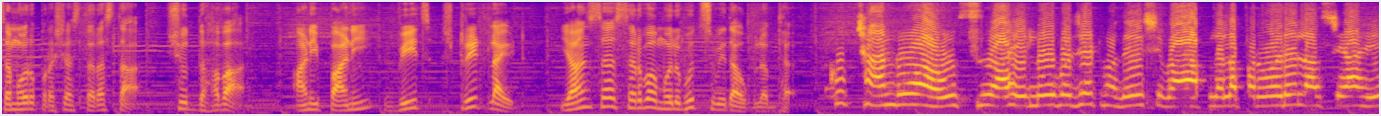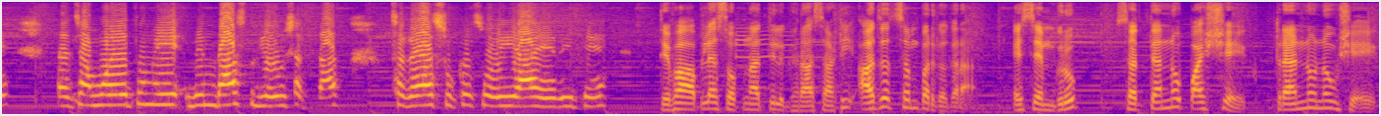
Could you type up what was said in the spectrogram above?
समोर प्रशस्त रस्ता शुद्ध हवा आणि पाणी वीज स्ट्रीट लाइट यांसह सर्व मूलभूत सुविधा उपलब्ध. खूप छान रो हाऊस आहे. लो बजेटमध्ये शिवाय आपल्याला परवडेल असे आहे. त्याच्यामुळे तुम्ही बिंदास्त घेऊ शकतात. सगळ्या सुखसोयी आहेत इथे. तेव्हा आपल्या स्वप्नातील घरासाठी आजच संपर्क करा. एस एम ग्रुप सत्त्याण्णव पाचशे एक त्र्याण्णव नऊशे एक.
